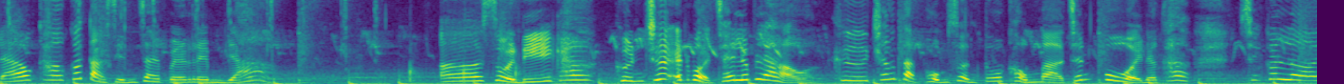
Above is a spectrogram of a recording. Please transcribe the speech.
แล้วเขาก็ตัดสินใจไปเร็มหญ้า เออสวัสดีค่ะ คุณชื่อเอ็ดเวิร์ดใช่หรือเปล่า คือช่างตัดผมส่วนตัวของหมาฉันป่วยนะคะ ฉันก็เลย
